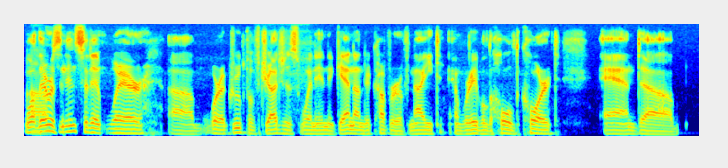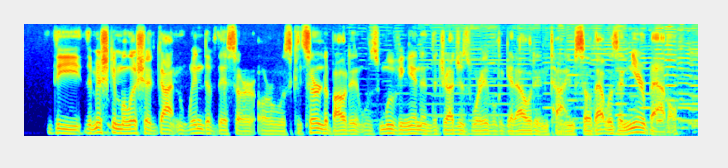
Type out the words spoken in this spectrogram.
Well, there uh, was an incident where um, where a group of judges went in again under cover of night and were able to hold court, and uh, the the Michigan militia had gotten wind of this or or was concerned about it, was moving in, and the judges were able to get out in time. So that was a near battle.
